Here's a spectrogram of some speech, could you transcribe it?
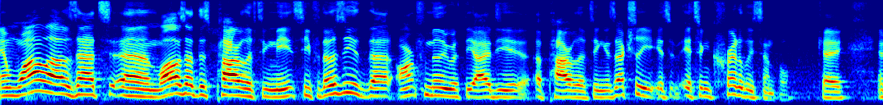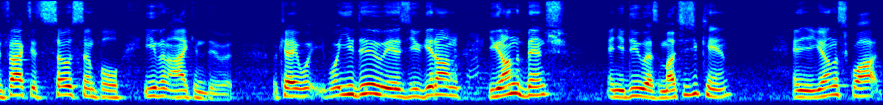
And while I was at um, while I was at this powerlifting meet, see for those of you that aren't familiar with the idea of powerlifting, is actually it's it's incredibly simple. Okay, in fact, it's so simple even I can do it. Okay, what, what you do is you get on you get on the bench and you do as much as you can, and you get on the squat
